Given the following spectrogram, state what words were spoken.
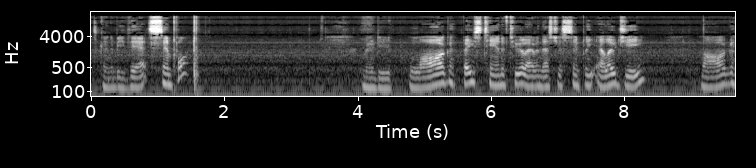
It's going to be that simple. I'm going to do log base 10 of 211. That's just simply log, log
